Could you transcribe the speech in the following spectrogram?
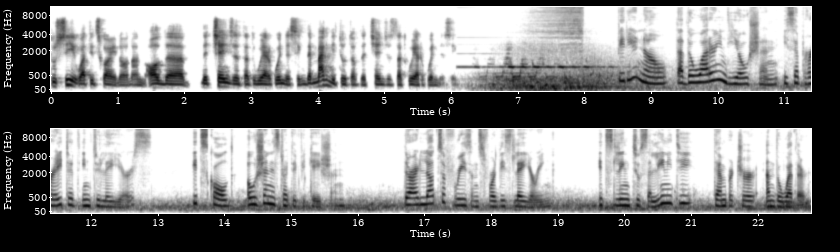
to see what is going on and all the the changes that we are witnessing, the magnitude of the changes that we are witnessing. Did you know that the water in the ocean is separated into layers? It's called ocean stratification. There are lots of reasons for this layering. It's linked to salinity, temperature, and the weather.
